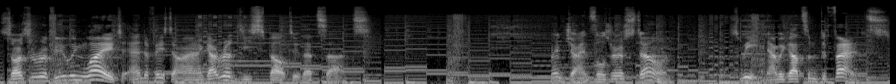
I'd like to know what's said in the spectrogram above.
Starts a revealing light and a face down. I got rid of the spell too, that sucks. And Giant Soldier of Stone. Sweet, now we got some defense.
